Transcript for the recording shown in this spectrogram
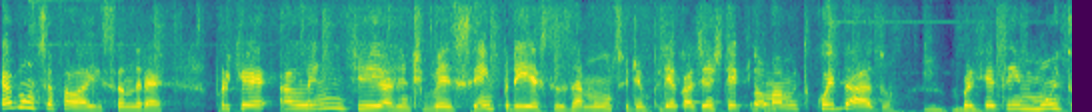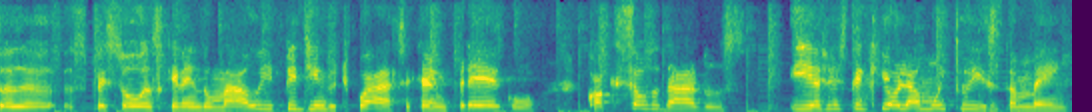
É bom você falar isso, André. Porque além de a gente ver sempre esses anúncios de emprego, a gente tem que tomar muito cuidado. Uhum. Porque tem muitas pessoas querendo mal e pedindo, tipo, ah, você quer um emprego? Qual que são os dados? E a gente tem que olhar muito isso também.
